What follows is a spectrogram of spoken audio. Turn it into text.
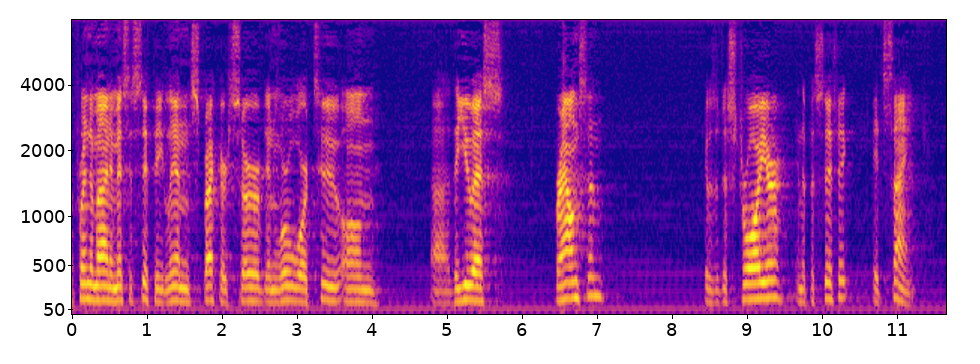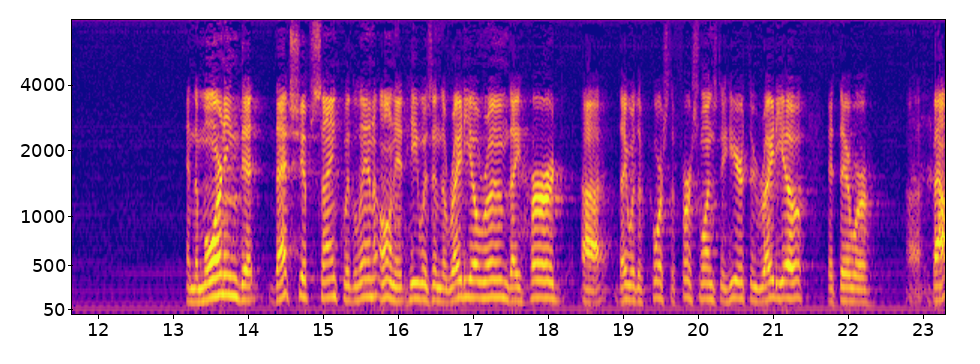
A friend of mine in Mississippi, Lynn Sprecher, served in World War II on uh, the U.S. Brownson. It was a destroyer in the Pacific. It sank. And the morning that that ship sank with Lynn on it, he was in the radio room. They heard uh, they were, of course, the first ones to hear through radio that there were uh,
